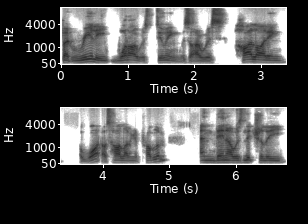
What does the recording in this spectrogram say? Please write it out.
but really, what I was doing was I was highlighting a what, I was highlighting a problem, and then I was literally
